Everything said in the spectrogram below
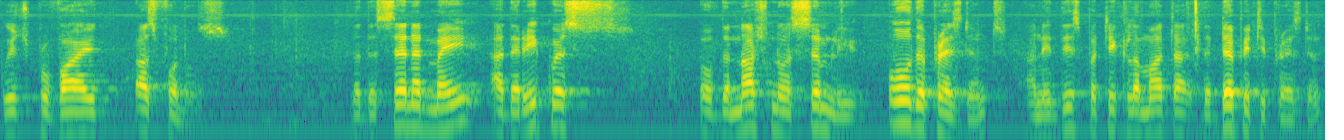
which provide as follows, that the Senate may, at the request of the National Assembly or the President, and in this particular matter, the Deputy President,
